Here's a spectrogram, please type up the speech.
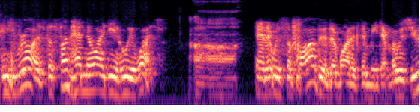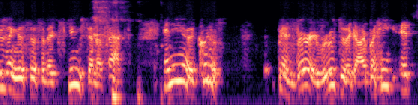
he realized the son had no idea who he was. Uh, And it was the father that wanted to meet him. It was using this as an excuse, in effect. and he uh, could have been very rude to the guy, but he it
